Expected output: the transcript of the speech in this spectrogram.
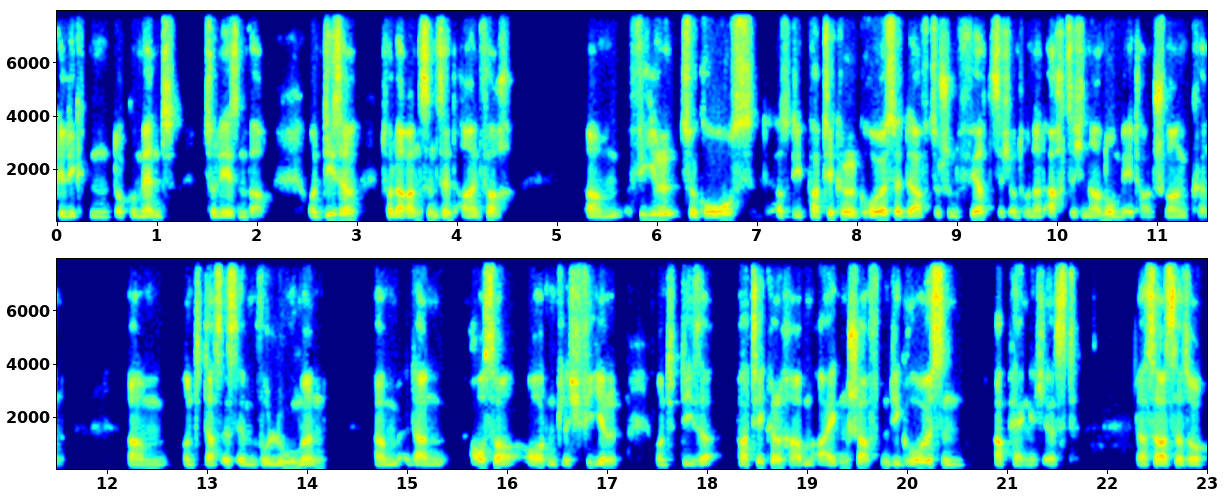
geleakten Dokument zu lesen war. Und diese Toleranzen sind einfach ähm, viel zu groß. Also die Partikelgröße darf zwischen 40 und 180 Nanometern schwanken. Ähm, und das ist im Volumen ähm, dann außerordentlich viel. Und diese Partikel haben Eigenschaften, die größenabhängig ist. Das heißt also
